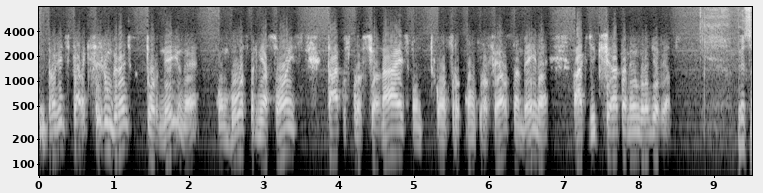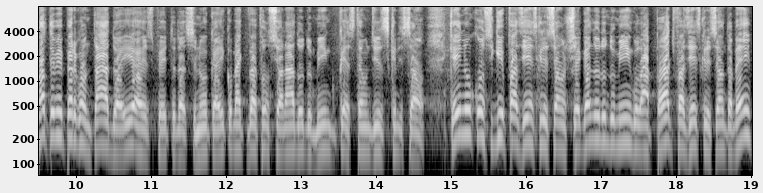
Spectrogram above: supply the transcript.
então a gente espera que seja um grande torneio, né, com boas premiações, tacos profissionais, com, com, com troféus também, né, acredito que será também um grande evento. O pessoal tem me perguntado aí a respeito da sinuca aí, como é que vai funcionar no domingo, questão de inscrição. Quem não conseguir fazer a inscrição, chegando no domingo lá, pode fazer a inscrição também?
